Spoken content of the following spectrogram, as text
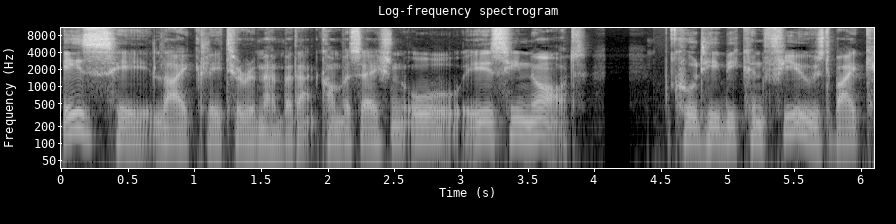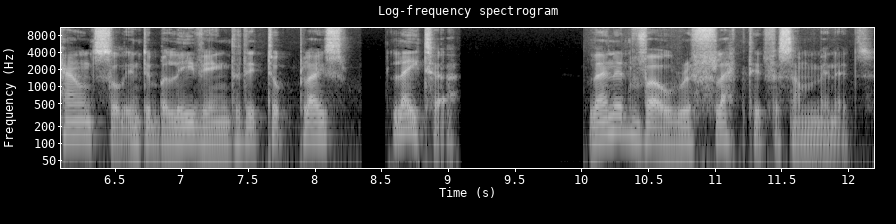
Is he likely to remember that conversation, or is he not? Could he be confused by counsel into believing that it took place later? Leonard Vole reflected for some minutes.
